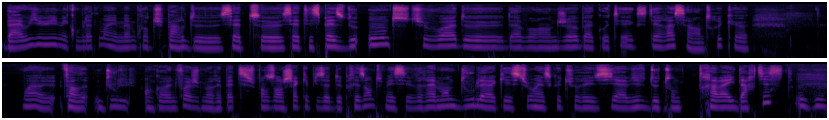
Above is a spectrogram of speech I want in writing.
bah oui, oui, mais complètement. Et même quand tu parles de cette, euh, cette espèce de honte, tu vois, d'avoir un job à côté, etc. C'est un truc. euh, moi, euh, enfin, d'où encore une fois, je me répète, je pense dans chaque épisode de présente, mais c'est vraiment d'où la question est-ce que tu réussis à vivre de ton travail d'artiste? Mhm.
